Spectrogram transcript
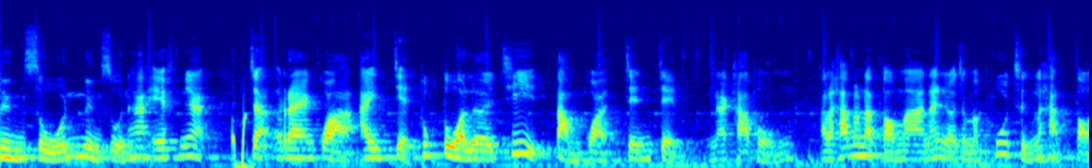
10105F เนี่ย จะแรงกว่า i7 ทุกตัวเลยที่ต่ำกว่า Gen 7 นะครับผม เอาละครับลำดับต่อมานะ เดี๋ยวเราจะมาพูดถึงรหัสต่อ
